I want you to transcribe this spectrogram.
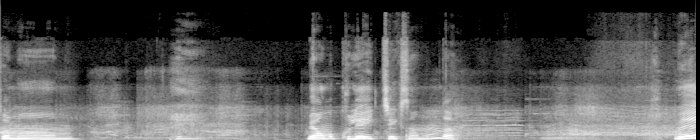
Tamam. Bir an kuleye gidecek sandım da. Ve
